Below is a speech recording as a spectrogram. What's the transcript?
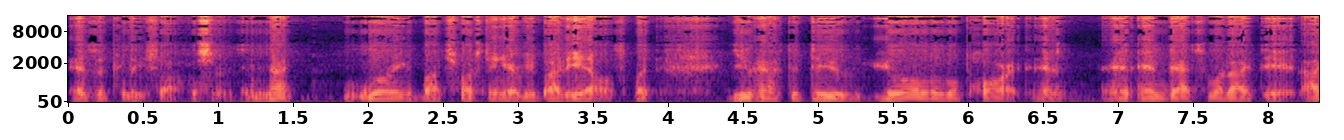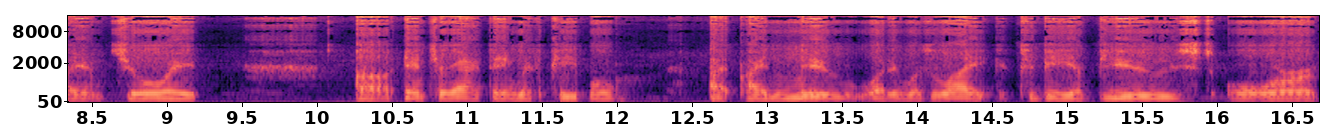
as a police officer and not worrying about trusting everybody else, but you have to do your little part, and and, and that's what I did. I enjoyed uh, interacting with people. I, I knew what it was like to be abused or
